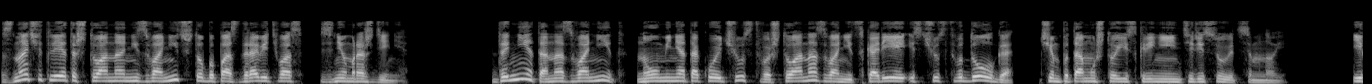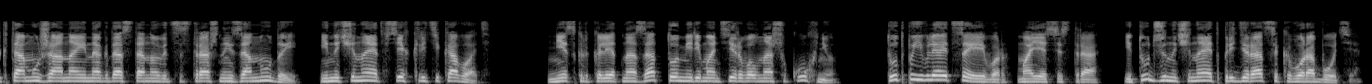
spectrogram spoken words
значит ли это, что она не звонит, чтобы поздравить вас с днем рождения? Да нет, она звонит, но у меня такое чувство, что она звонит скорее из чувства долга, чем потому, что искренне интересуется мной. И к тому же она иногда становится страшной занудой и начинает всех критиковать. Несколько лет назад Томми ремонтировал нашу кухню. Тут появляется Эйвор, моя сестра, и тут же начинает придираться к его работе.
